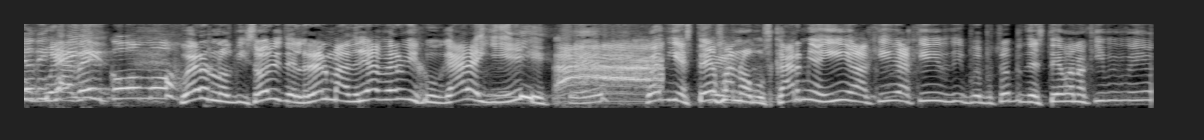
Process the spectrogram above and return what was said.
yo dije, a ver, ¿cómo? Fueron los visores del Real Madrid a verme jugar allí. Ah, Fue Di Estefano a buscarme ahí, aquí, aquí, pues, de Estefano, aquí vive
